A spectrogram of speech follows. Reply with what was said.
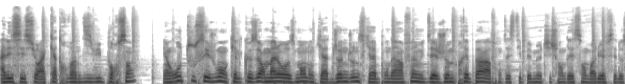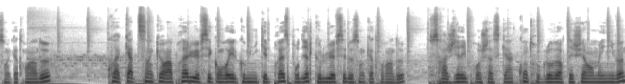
allez, c'est sûr à 98%. Et en gros, tout s'est joué en quelques heures, malheureusement. Donc, il y a John Jones qui répondait à un fan où il disait Je me prépare à affronter Stipe Miocic en décembre à l'UFC 282. Quoi, 4-5 heures après, l'UFC qui envoyé le communiqué de presse pour dire que l'UFC 282, ce sera Jerry Prochaska contre Glover Teixeira en main event.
